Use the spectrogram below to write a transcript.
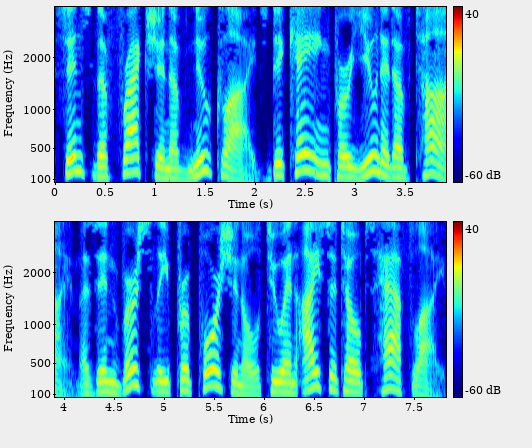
Since the fraction of nuclides decaying per unit of time is inversely proportional to an isotope's half-life,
